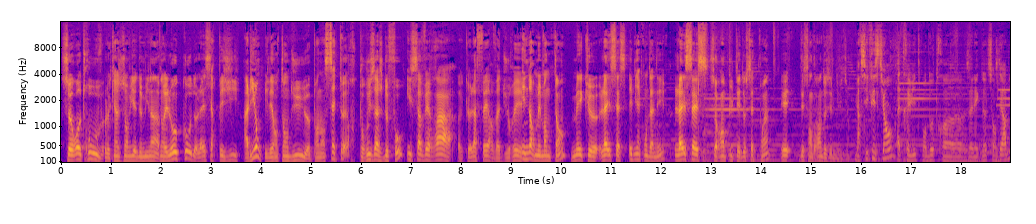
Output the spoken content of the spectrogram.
se retrouve le 15 janvier 2001 dans les locaux de la SRPJ à Lyon. Il est entendu euh, pendant 7 heures pour usage de faux. Il s'avérera euh, que l'affaire va durer énormément de temps, mais que l'ASS est bien condamnée. L'ASS sera amputée de 7 points et descendra en deuxième division. Merci Christian, à très vite pour d'autres euh, anecdotes sur ce derby.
